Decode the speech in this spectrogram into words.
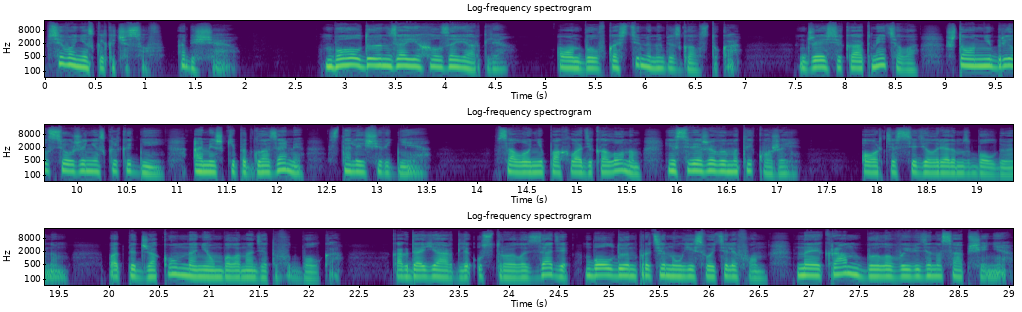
«Всего несколько часов, обещаю». Болдуин заехал за Ярдли. Он был в костюме, но без галстука. Джессика отметила, что он не брился уже несколько дней, а мешки под глазами стали еще виднее. В салоне пахло одеколоном и свежевымытой кожей. Ортис сидел рядом с Болдуином. Под пиджаком на нем была надета футболка. Когда Ярдли устроилась сзади, Болдуин протянул ей свой телефон. На экран было выведено сообщение.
